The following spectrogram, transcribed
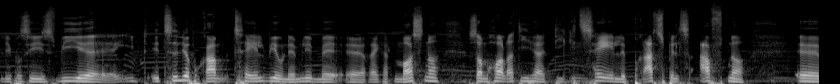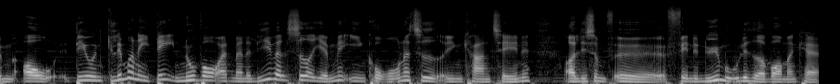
Lige præcis. Vi, øh, I et tidligere program talte vi jo nemlig med øh, Richard Mosner, som holder de her digitale brætspilsaftener, Øhm, og det er jo en glimrende idé nu, hvor at man alligevel sidder hjemme i en coronatid, i en karantæne, og ligesom øh, finde nye muligheder, hvor man kan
